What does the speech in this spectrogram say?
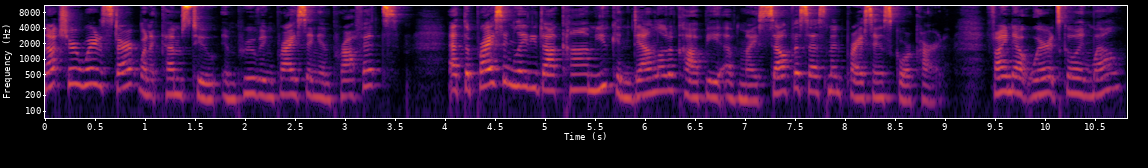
Not sure where to start when it comes to improving pricing and profits? At thepricinglady.com, you can download a copy of my self assessment pricing scorecard. Find out where it's going well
